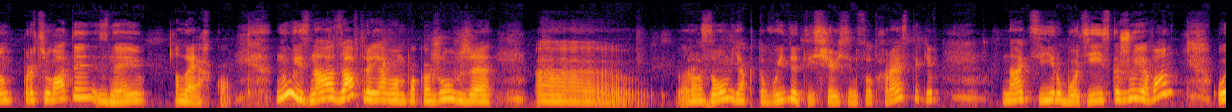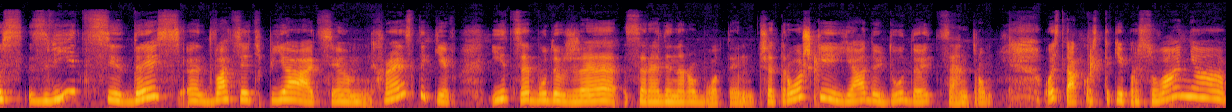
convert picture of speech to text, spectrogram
працювати з нею легко. Ну і завтра я вам покажу вже е, разом, як то вийде 1800 хрестиків на цій роботі. І скажу я вам, ось звідси десь е, 25 ем, хрестиків, і це буде вже середина роботи. Ще трошки я дойду до центру. Ось так, ось такі просування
